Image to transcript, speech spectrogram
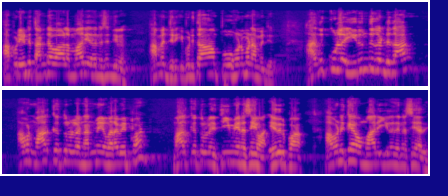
அப்படின்ட்டு தண்டவாளம் மாதிரி அதை செஞ்சிடும் அமைஞ்சிரு இப்படித்தான் போகணும்னு அமைஞ்சிரும். அதுக்குள்ள இருந்து கொண்டுதான் அவன் மார்க்கத்தில் உள்ள நன்மையை வரவேற்பான். மார்க்கத்தில் உள்ள தீமை என்ன செய்வான்? எதிர்ப்பான். அவனுக்கே அவன் மாறிக்கிறது என்ன செய்யாது?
